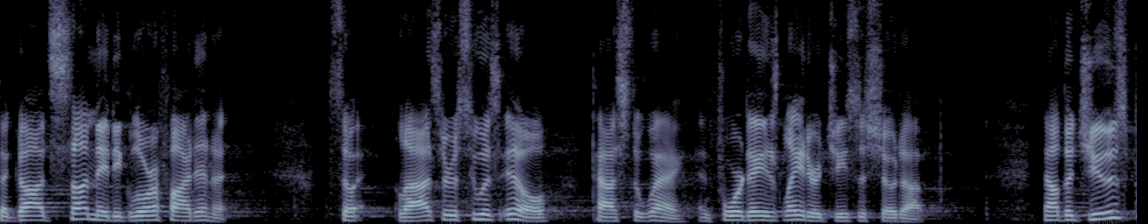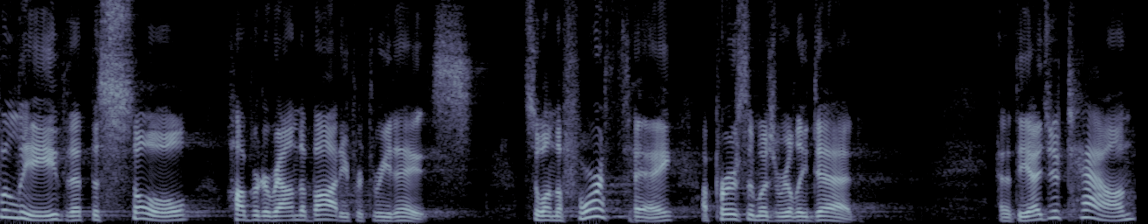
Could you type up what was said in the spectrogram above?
that God's Son may be glorified in it. So Lazarus, who was ill, passed away. And four days later, Jesus showed up. Now, the Jews believed that the soul hovered around the body for three days. So on the fourth day, a person was really dead. And at the edge of town,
